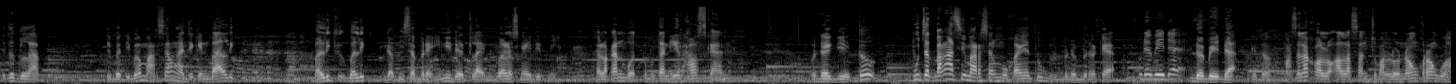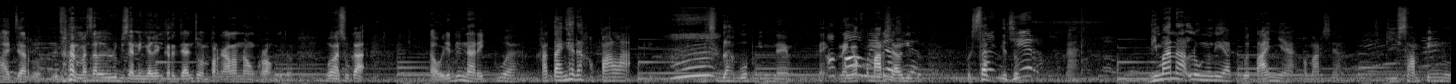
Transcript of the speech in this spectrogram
Itu gelap. Tiba-tiba Marcel ngajakin balik. Balik yuk balik. Nggak bisa bre ini deadline. Gue harus ngedit nih. Soalnya kan buat kebutuhan earhouse kan. Udah gitu pucat banget sih Marcel mukanya tuh. Bener-bener kayak Udah beda. udah beda gitu. Masalah kalau alasan cuma lu nongkrong gue hajar lo itu kan masalah lu bisa ninggalin kerjaan cuma perkara nongkrong gitu. Gue gak suka. Tahu jadi narik gue katanya ada kepala di sebelah gue begini neng neng- Oh, nengok ke oh, Marcel beda, gitu. besar gitu. Nah di mana lu ngelihat gue tanya ke Marcel. Di samping lu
